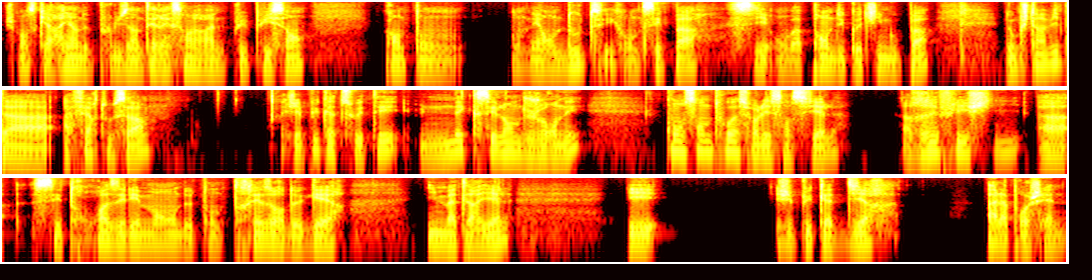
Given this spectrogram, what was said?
Je pense qu'il n'y a rien de plus intéressant rien de plus puissant quand on est en doute et qu'on ne sait pas si on va prendre du coaching ou pas. Donc je t'invite à, faire tout ça. J'ai plus qu'à te souhaiter une excellente journée. Concentre-toi sur l'essentiel. Réfléchis à ces trois éléments de ton trésor de guerre immatériel. Et j'ai plus qu'à te dire à la prochaine.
